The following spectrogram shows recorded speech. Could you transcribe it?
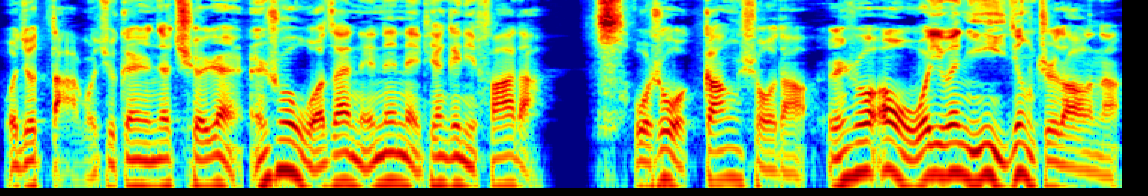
我就打过去跟人家确认，人说我在哪哪哪天给你发的，我说我刚收到，人说哦，我以为你已经知道了呢。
